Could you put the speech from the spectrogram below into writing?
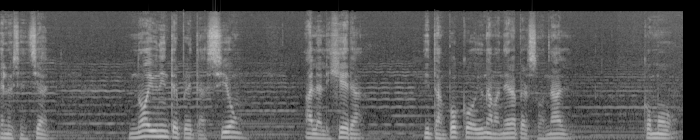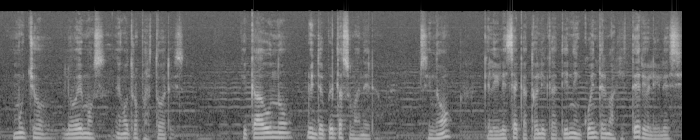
en lo esencial. No hay una interpretación a la ligera, ni tampoco de una manera personal, como mucho lo vemos en otros pastores, que cada uno lo interpreta a su manera, sino que la Iglesia Católica tiene en cuenta el magisterio de la Iglesia.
